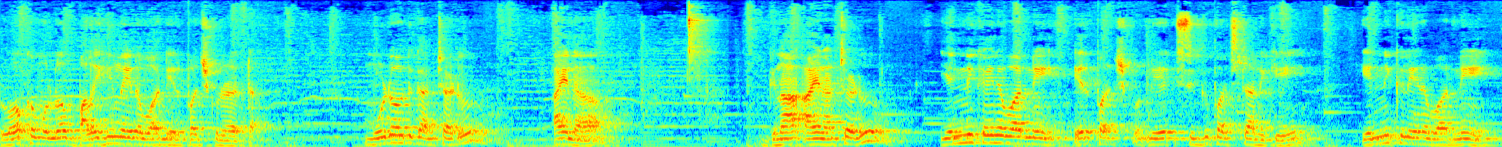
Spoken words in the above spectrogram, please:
లోకములో బలహీనైన వారిని ఏర్పరచుకున్నాడట. మూడవదిగా అంటాడు ఆయన జ్ఞా ఆయన అంటాడు ఎన్నికైన వారిని ఏర్పరచుకు సిగ్గుపరచడానికి ఎన్నిక లేని వారిని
